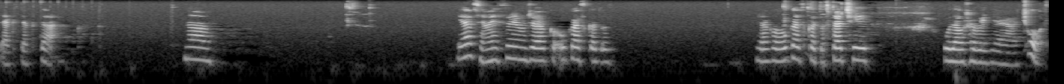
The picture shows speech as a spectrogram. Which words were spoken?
Tak, tak, tak. No. Ja si myslím, že ako ukázka to že ako ukázka to stačí u ďalšieho videa. Čus!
